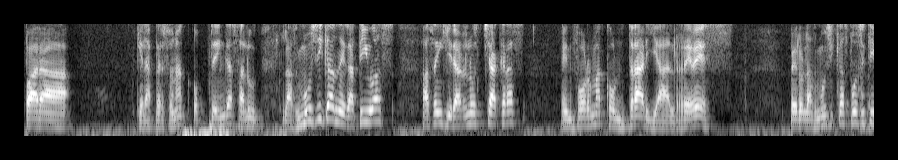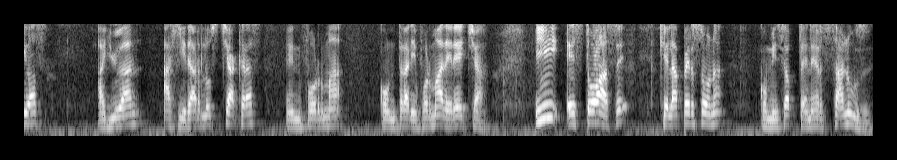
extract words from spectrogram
para que la persona obtenga salud. Las músicas negativas hacen girar los chakras en forma contraria, al revés. Pero las músicas positivas ayudan a girar los chakras en forma contraria, en forma derecha. Y esto hace que la persona comience a obtener salud.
